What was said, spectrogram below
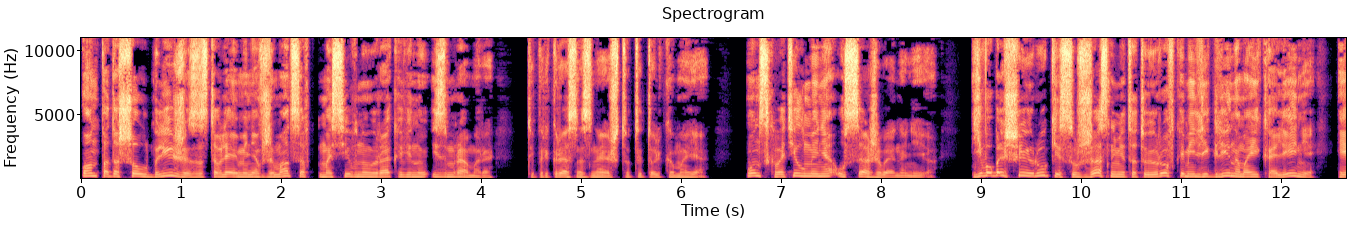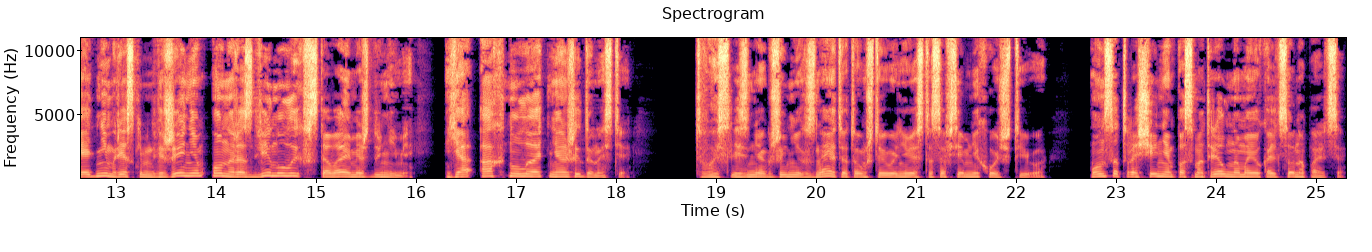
Он подошел ближе, заставляя меня вжиматься в массивную раковину из мрамора. «Ты прекрасно знаешь, что ты только моя». Он схватил меня, усаживая на нее. Его большие руки с ужасными татуировками легли на мои колени, и одним резким движением он раздвинул их, вставая между ними. Я ахнула от неожиданности. «Твой слезняк-жених знает о том, что его невеста совсем не хочет его?» Он с отвращением посмотрел на мое кольцо на пальце.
